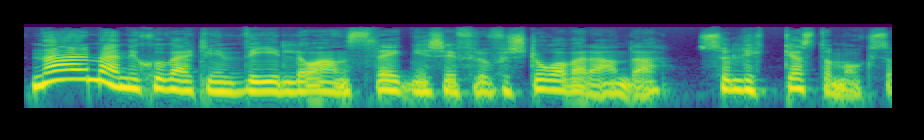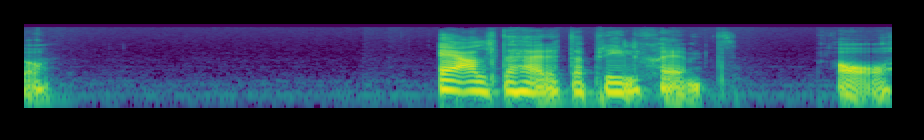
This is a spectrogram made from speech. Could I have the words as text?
när människor verkligen vill och anstränger sig för att förstå varandra så lyckas de också. Är allt det här ett aprilskämt? Ja,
